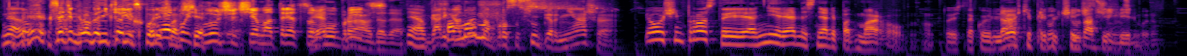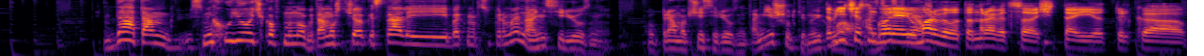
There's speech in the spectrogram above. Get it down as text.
Не, ну, этим, главное, никто не спорит вообще. лучше, Да, чем да. отряд Это самоубийц. правда, да. Не, Галь Гадот по-моему, там просто супер няша. Все очень просто, и они реально сняли под Марвел. Ну, то есть такой Да, легкий тут- тут приключенческий фильм. Да, там смехуёчков много, потому что Человек из Стали и Бэтмен Супермена, они серьезные. Вот прям вообще серьезные. Там есть шутки, но их Да мало. мне, честно А говоря, и у прям- Марвел это нравится, считай, только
